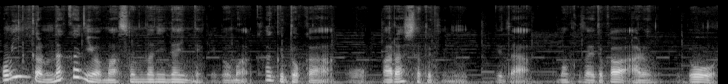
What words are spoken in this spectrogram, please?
古民家の中にはまあそんなにないんだけど、まあ、家具とかをばらした時に出た木材とかはあるんだけど、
